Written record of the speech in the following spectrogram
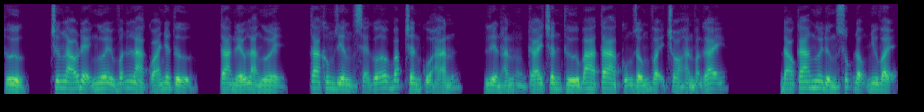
Hừ, trương lão đệ ngươi vẫn là quá nhân tử, ta nếu là ngươi, ta không riêng sẽ gỡ bắp chân của hắn, liền hắn cái chân thứ ba ta cũng giống vậy cho hắn vặn gãy. Đào ca ngươi đừng xúc động như vậy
